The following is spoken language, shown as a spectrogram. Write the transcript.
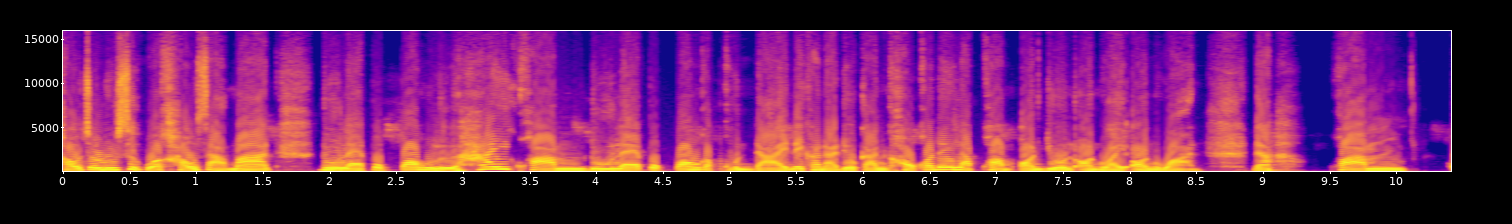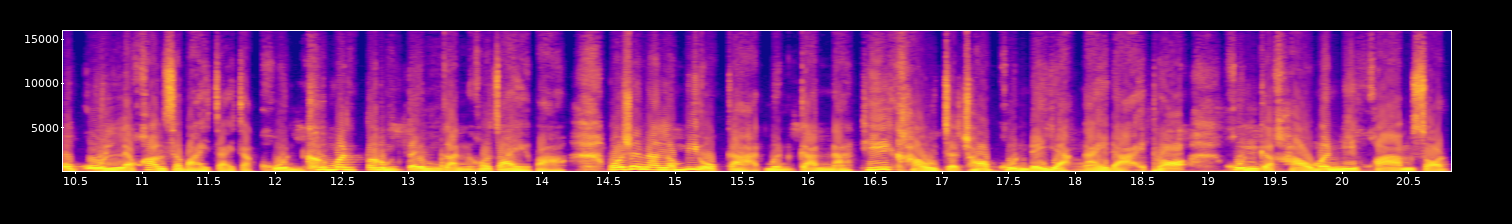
เขาจะรู้สึกว่าเขาสามารถดูแลปกป้องหรือให้ความดูแลปกป้องกับคุณได้ ในขณะเดียวกันเขาก็ได้รับความอ่อนโยนอ่อนไหวอ่อนหวานนะความ อบอุ่นและความสบายใจจากคุณ คือมันเติมเต็มกันเข้าใจปะเพราะฉะนั้นแล้วมีโอกาสเหมือนกันนะ ที่เขาจะชอบคุณได้อย่างง่ายดายเพราะคุณกับเขามันมีความสอด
